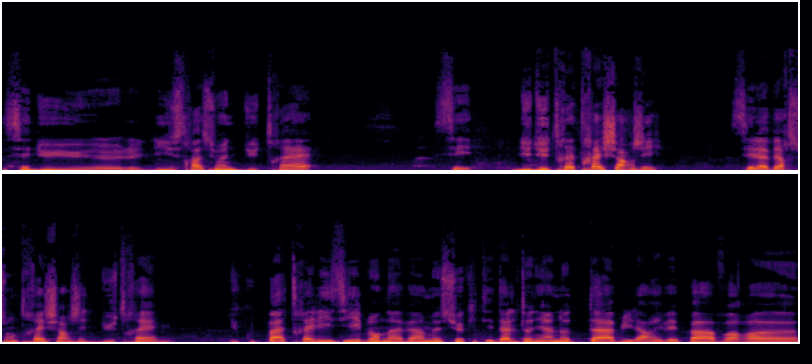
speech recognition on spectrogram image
c'est du l'illustration est du trait, c'est du du trait très chargé. C'est la version très chargée du trait. Mm. Du coup pas très lisible. On avait un monsieur qui était daltonien à notre table. Il arrivait pas à avoir. euh,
